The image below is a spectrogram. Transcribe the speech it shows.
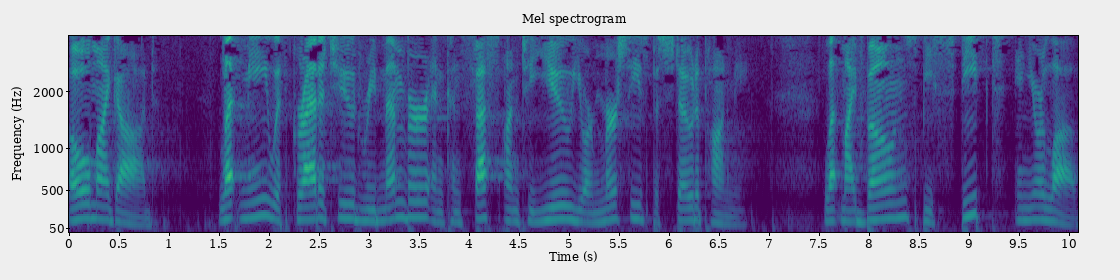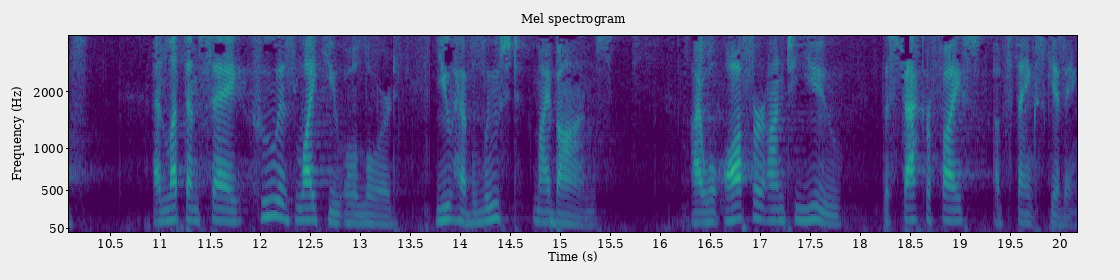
O oh my God, let me with gratitude remember and confess unto you your mercies bestowed upon me. Let my bones be steeped in your love, and let them say, Who is like you, O Lord? You have loosed my bonds. I will offer unto you the sacrifice of thanksgiving.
